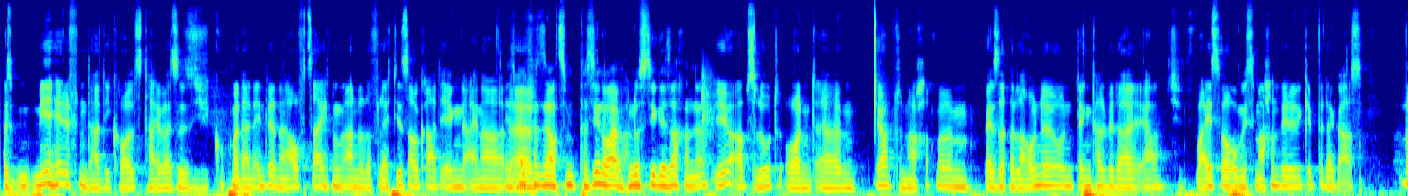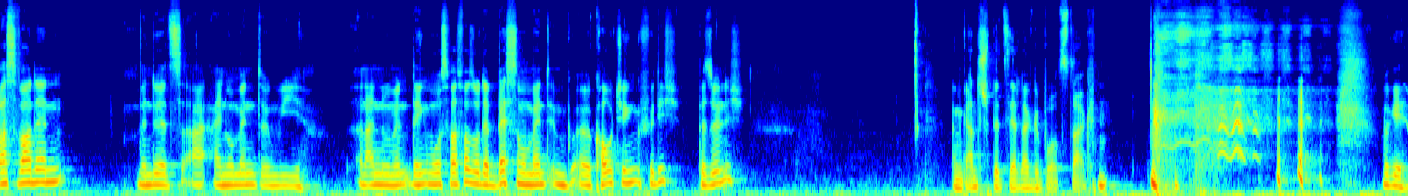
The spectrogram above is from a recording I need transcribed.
also mir helfen da die Calls teilweise. Also ich gucke mir dann entweder eine Aufzeichnung an oder vielleicht ist auch gerade irgendeiner. Jetzt äh, auch, passieren auch einfach lustige Sachen, ne? ja, absolut. Und ähm, ja, danach hat man dann bessere Laune und denkt halt wieder, ja, ich weiß, warum ich es machen will, gib wieder Gas. Was war denn, wenn du jetzt einen Moment irgendwie an einen Moment denken musst, was war so der beste Moment im äh, Coaching für dich persönlich? Ein ganz spezieller Geburtstag. Okay,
